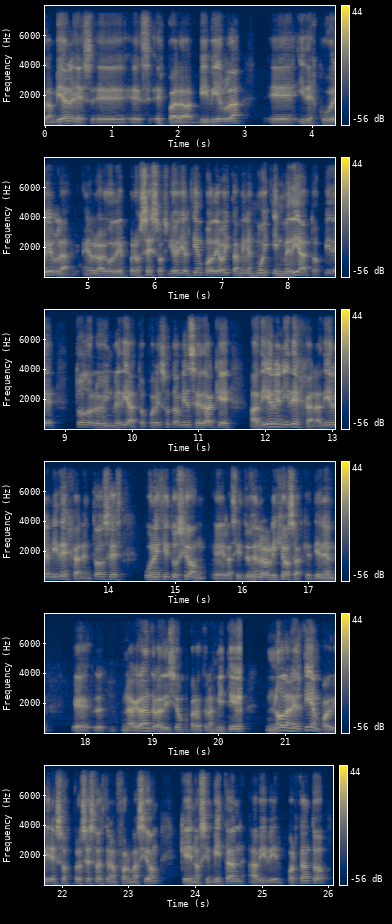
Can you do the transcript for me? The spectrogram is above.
también es, es, es para vivirla eh, y descubrirla a lo largo de procesos. Y hoy el tiempo de hoy también es muy inmediato, pide todo lo inmediato. Por eso también se da que adhieren y dejan, adhieren y dejan. Entonces, una institución, eh, las instituciones religiosas que tienen eh, una gran tradición para transmitir, no dan el tiempo a vivir esos procesos de transformación que nos invitan a vivir. Por tanto,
